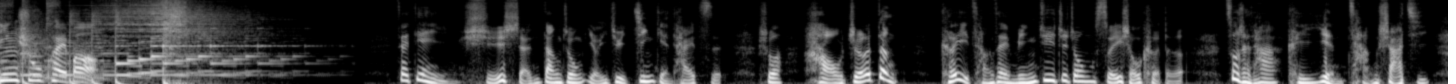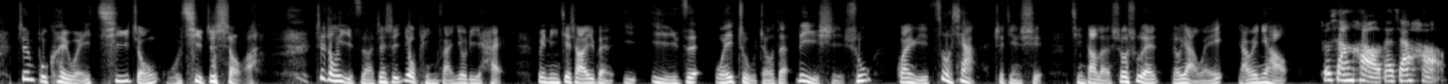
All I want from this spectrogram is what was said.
新书快报。在电影《食神》当中有一句经典台词，说“好折凳可以藏在民居之中，随手可得。坐着它可以掩藏杀机，真不愧为七种武器之首啊！”这种椅子啊，真是又平凡又厉害。为您介绍一本以椅子为主轴的历史书，关于坐下这件事，请到了说书人刘雅维。雅维你好，周翔好，大家好。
